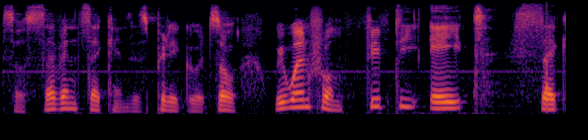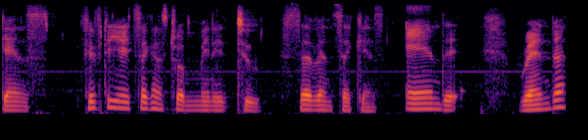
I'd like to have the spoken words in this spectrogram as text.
So seven seconds is pretty good. So we went from 58 seconds 58 seconds to a minute to 7 seconds. And uh, the render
